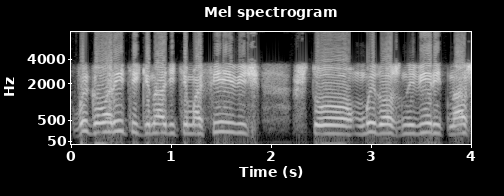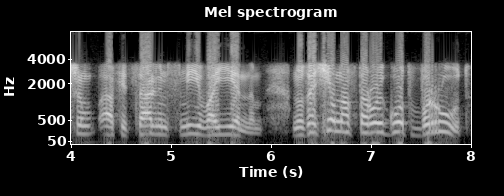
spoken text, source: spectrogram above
Вы говорите, Геннадий Тимофеевич, что мы должны верить нашим официальным СМИ и военным. Но зачем нам второй год врут?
